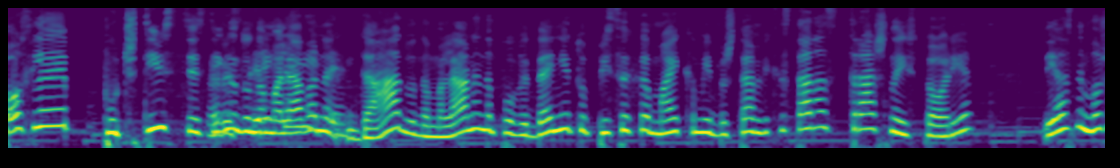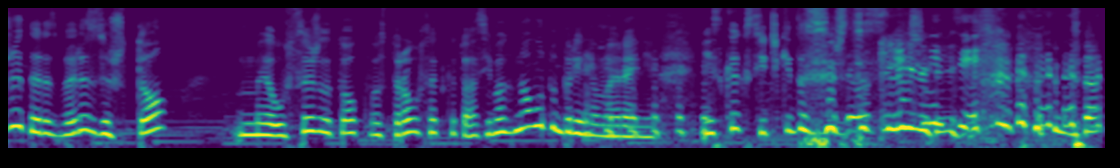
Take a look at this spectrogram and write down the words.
После почти се стигна до намаляване. Да, до намаляване на поведението. Писаха майка ми и баща ми. Вика, стана страшна история. И аз не можех да разбера защо ме осъжда толкова строго, след като аз имах много добри намерения. Исках всички да са щастливи. да.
